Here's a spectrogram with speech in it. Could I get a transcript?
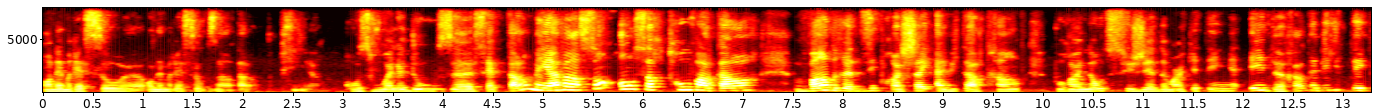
On aimerait ça, euh, on aimerait ça vous entendre. Puis, on se voit le 12 euh, septembre. Mais avant ça, on se retrouve encore vendredi prochain à 8h30 pour un autre sujet de marketing et de rentabilité.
